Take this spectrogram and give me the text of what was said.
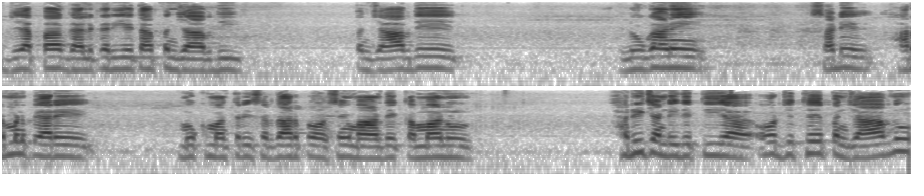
ਜੇ ਆਪਾਂ ਗੱਲ ਕਰੀਏ ਤਾਂ ਪੰਜਾਬ ਦੀ ਪੰਜਾਬ ਦੇ ਲੋਕਾਂ ਨੇ ਸਾਡੇ ਹਰਮਨ ਪਿਆਰੇ ਮੁੱਖ ਮੰਤਰੀ ਸਰਦਾਰ ਭਗਵੰਤ ਸਿੰਘ ਮਾਨ ਦੇ ਕੰਮਾਂ ਨੂੰ ਹਰੀ ਝੰਡੀ ਦਿੱਤੀ ਆ। ਔਰ ਜਿੱਥੇ ਪੰਜਾਬ ਨੂੰ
